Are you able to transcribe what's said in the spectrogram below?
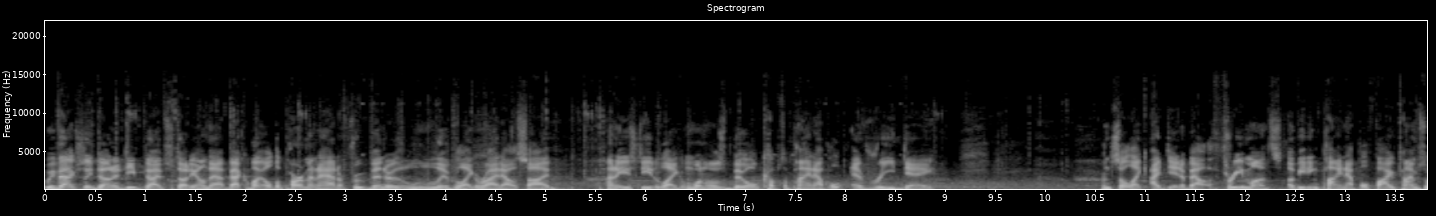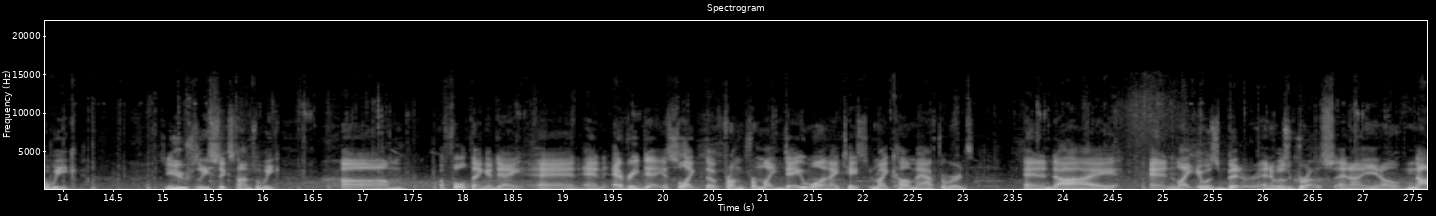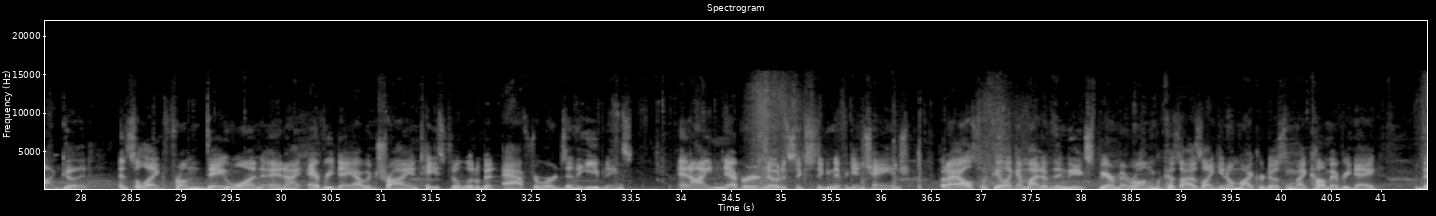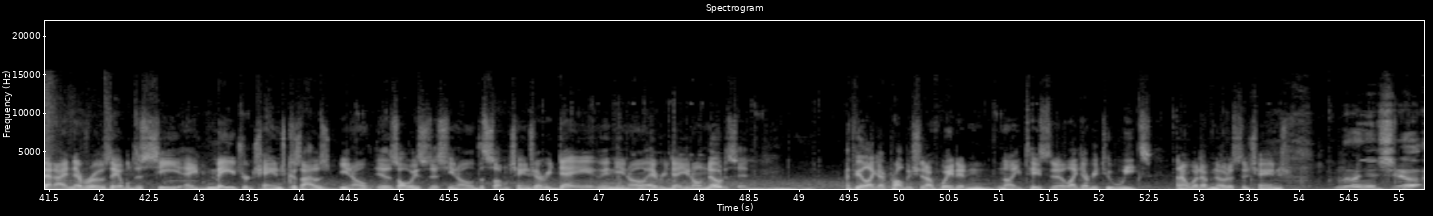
We've actually done a deep dive study on that. Back in my old apartment, I had a fruit vendor that lived like right outside. And I used to eat like one of those big old cups of pineapple every day. And so like I did about three months of eating pineapple five times a week. Usually six times a week. Um, a full thing a day. And and every day, so like the from from like day one, I tasted my cum afterwards. And I and like it was bitter and it was gross and I, you know, not good. And so like from day one and I every day I would try and taste it a little bit afterwards in the evenings and I never noticed a significant change. But I also feel like I might have done the experiment wrong because I was like, you know, microdosing my cum every day, that I never was able to see a major change because I was, you know, is always just, you know, the subtle change every day, and you know, every day you don't notice it. I feel like I probably should have waited and like tasted it like every two weeks, and I would have noticed a change. Ну ничего,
